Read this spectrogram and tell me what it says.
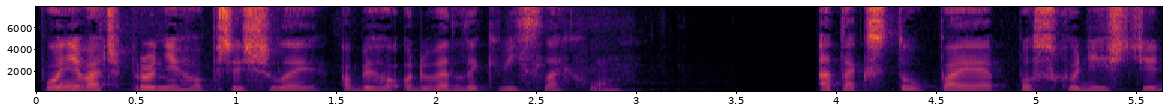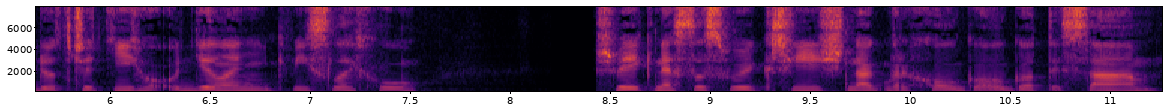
poněvadž pro něho přišli, aby ho odvedli k výslechu. A tak stoupaje po schodišti do třetího oddělení k výslechu. Švejk nesl svůj kříž na vrchol Golgoty sám,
